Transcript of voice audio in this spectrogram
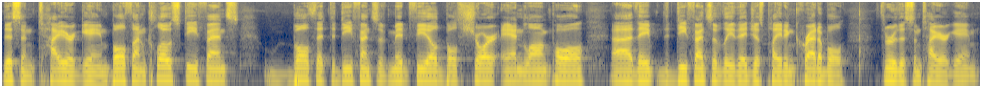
this entire game, both on close defense, both at the defensive midfield, both short and long pole. Uh, they defensively they just played incredible through this entire game.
